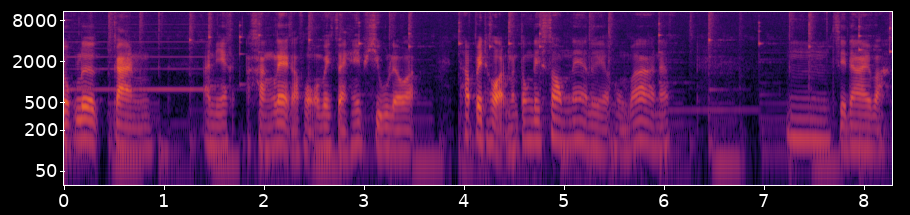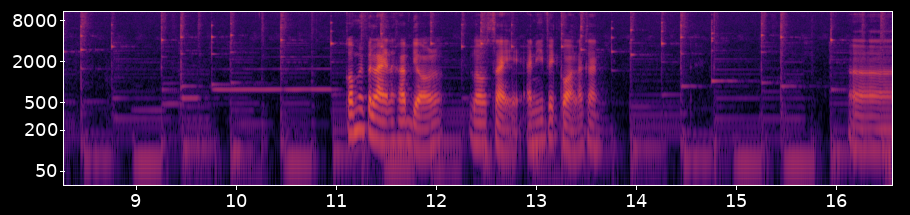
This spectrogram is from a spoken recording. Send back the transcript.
ยกเลิกการ อันนี้ครั้งแรกอะผมเอาไปใส่ให้พิวแล้วอะถ้าไปถอดมันต้องได้ซ่อมแน่เลยอะผมว่านะ อืมเสียดายว่ะ ก็ไม่เป็นไรนะครับ เดี๋ยวเราใส่อันนี้ไปก่อนแล้วกันเอ่อ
